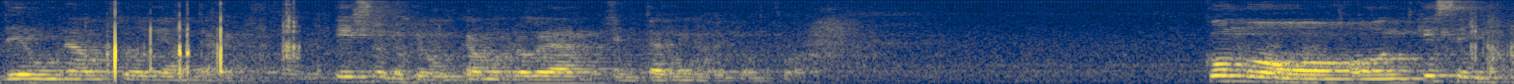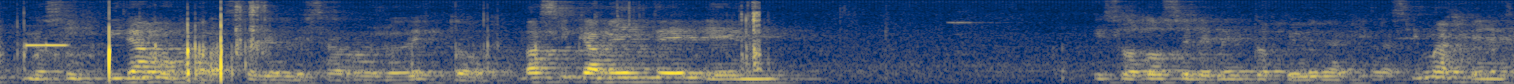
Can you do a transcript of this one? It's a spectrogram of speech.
de un auto de alta gama. Eso es lo que buscamos lograr en términos de confort. ¿Cómo o en qué nos inspiramos para hacer el desarrollo de esto? Básicamente en esos dos elementos que ven aquí en las imágenes.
